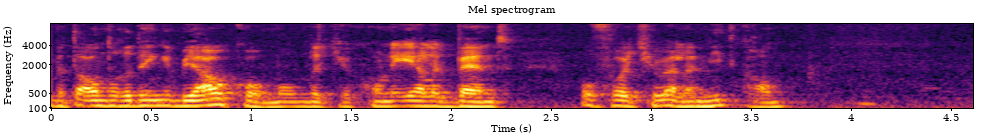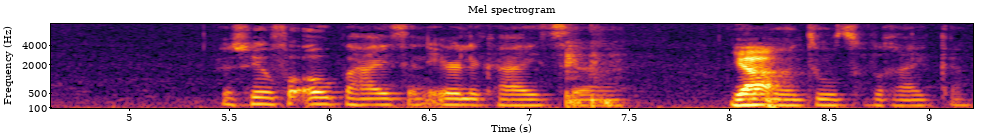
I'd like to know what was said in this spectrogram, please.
met andere dingen bij jou komen, omdat je gewoon eerlijk bent over wat je wel en niet kan. Dus heel veel openheid en eerlijkheid uh, ja. om het doel te bereiken.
